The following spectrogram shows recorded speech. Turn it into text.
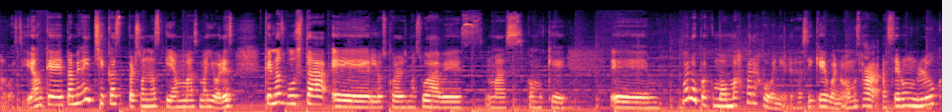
algo así. Aunque también hay chicas, personas que ya más mayores, que nos gusta eh, los colores más suaves, más como que bueno, pues como más para juveniles. Así que bueno, vamos a hacer un look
